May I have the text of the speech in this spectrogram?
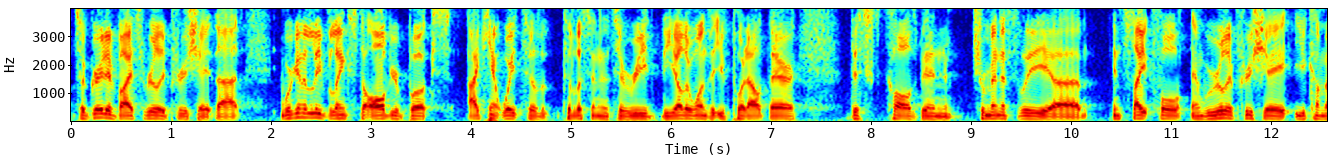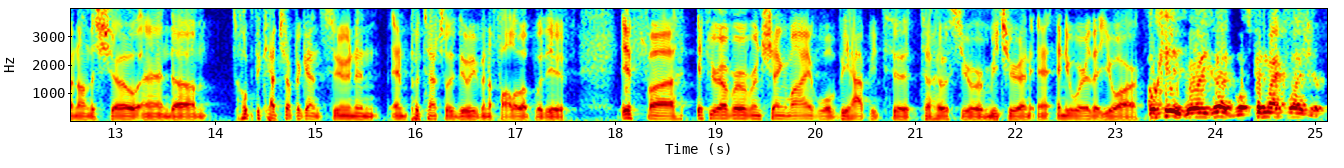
So great advice. Really appreciate that. We're going to leave links to all of your books. I can't wait to, to listen and to read the other ones that you've put out there. This call has been tremendously, uh, insightful and we really appreciate you coming on the show and, um, hope to catch up again soon and, and potentially do even a follow up with you. If if uh, if you're ever over in Chiang Mai, we'll be happy to to host you or meet you any, anywhere that you are. Okay, very good. Well, it's been my pleasure.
